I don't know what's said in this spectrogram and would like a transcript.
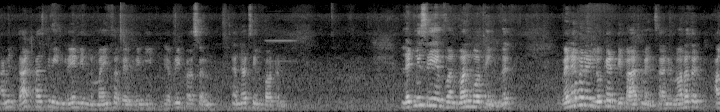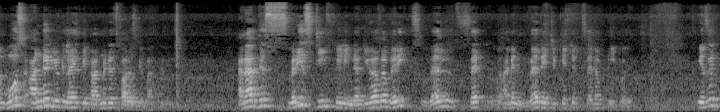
I mean, that has to be ingrained in the minds of every, every person, and that's important. Let me say one, one more thing, that whenever I look at departments, and one of the most underutilized department is forest department. And I have this very steep feeling that you have a very well set, I mean, well educated set of people. Is it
